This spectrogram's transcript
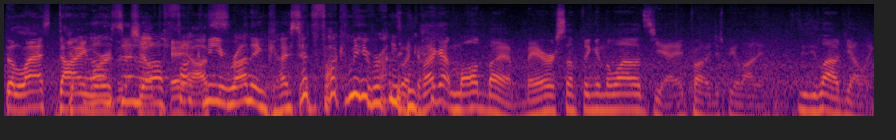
The last dying I words of said, chill oh, chaos. fuck me running. I said, fuck me running. Like if I got mauled by a bear or something in the wilds, yeah, it'd probably just be a lot of loud yelling.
